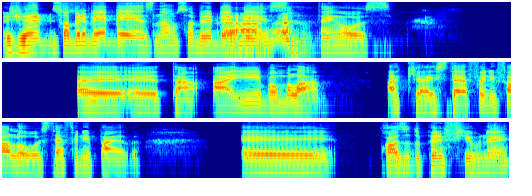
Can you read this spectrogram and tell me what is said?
Gêmeos. sobre bebês, não, sobre bebês. Ah. Não tem osso. É, é, tá, aí vamos lá. Aqui, a Stephanie falou, Stephanie Paiva. É, por causa do perfil, né?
